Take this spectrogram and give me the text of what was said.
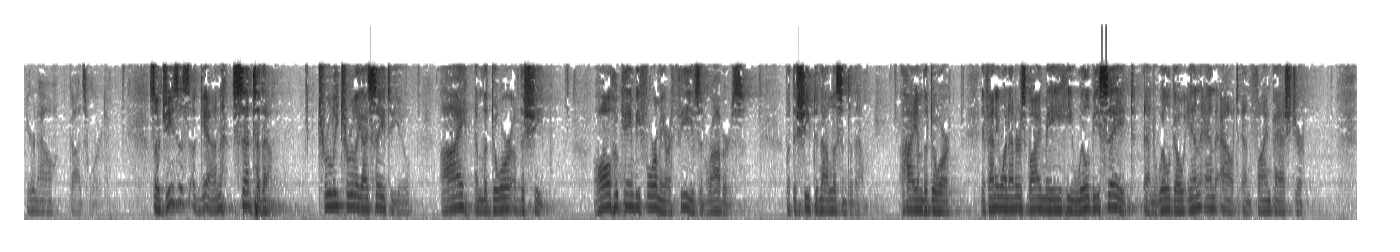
Hear now God's word. So Jesus again said to them, Truly, truly, I say to you, I am the door of the sheep. All who came before me are thieves and robbers, but the sheep did not listen to them. I am the door. If anyone enters by me, he will be saved and will go in and out and find pasture.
